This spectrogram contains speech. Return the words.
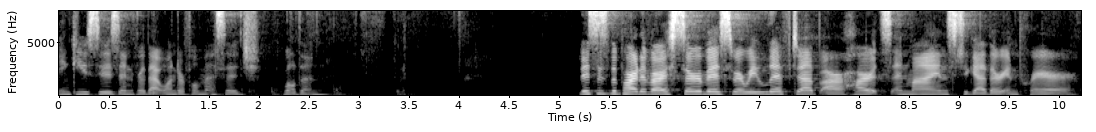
Thank you, Susan, for that wonderful message. Well done. This is the part of our service where we lift up our hearts and minds together in prayer.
